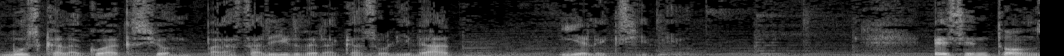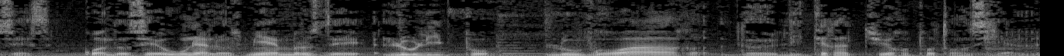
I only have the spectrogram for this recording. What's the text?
busca la coacción para salir de la casualidad y el exilio. Es entonces cuando se une a los miembros de l'Oulipo, l'Ouvroir de Littérature Potentielle,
